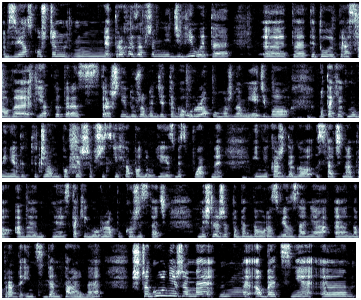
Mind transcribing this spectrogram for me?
W związku z czym mm, trochę zawsze mnie dziwiły te, e, te tytuły prasowe, jak to teraz strasznie dużo będzie tego urlopu można mieć, bo, bo tak jak mówię, nie dotyczy on po pierwsze wszystkich, a po drugie jest bezpłatny i nie każdego stać na to, aby e, z takiego urlopu korzystać. Myślę, że to będą rozwiązania e, naprawdę incydentalne, szczególnie, że my mm, obecnie mm,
